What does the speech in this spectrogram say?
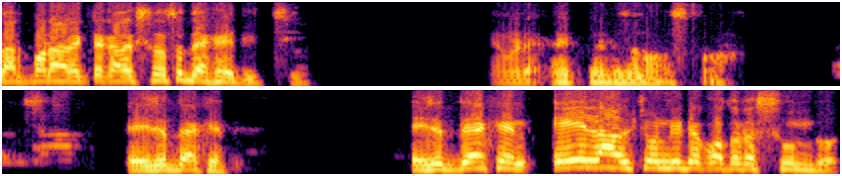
তারপর আরেকটা কালেকশন আছে, দেখাই দিচ্ছি। এই যে দেখেন, এই যে দেখেন, এই লাল চন্ডিটা কতটা সুন্দর।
